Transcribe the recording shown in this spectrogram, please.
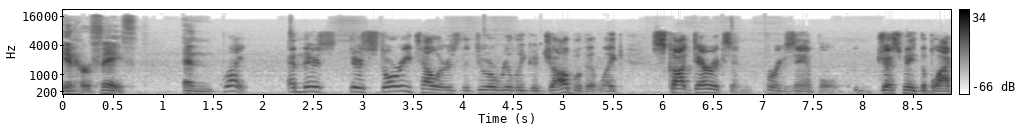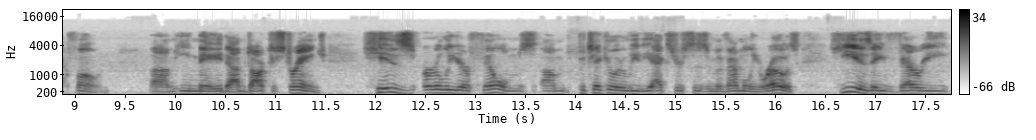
in her faith. And right. And there's there's storytellers that do a really good job with it like scott derrickson for example just made the black phone. Um, he made um, doctor strange his earlier films um, particularly the exorcism of emily rose he is a very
